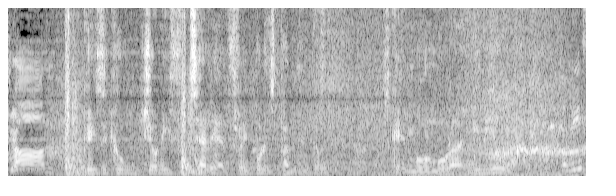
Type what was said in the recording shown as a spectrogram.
John! A geezer called Johnny Fratelli had three bullets pumped into him. It's getting more and more like New York. Police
